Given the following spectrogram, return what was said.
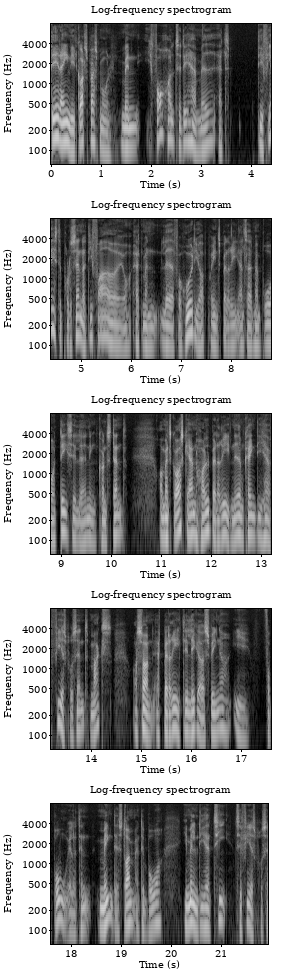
Det er da egentlig et godt spørgsmål, men i forhold til det her med, at de fleste producenter, de fraråder jo, at man lader for hurtigt op på ens batteri, altså at man bruger DC-ladning konstant. Og man skal også gerne holde batteriet ned omkring de her 80% max, og sådan at batteriet det ligger og svinger i forbrug, eller den mængde strøm, at det bruger, imellem de her 10 til 80%.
